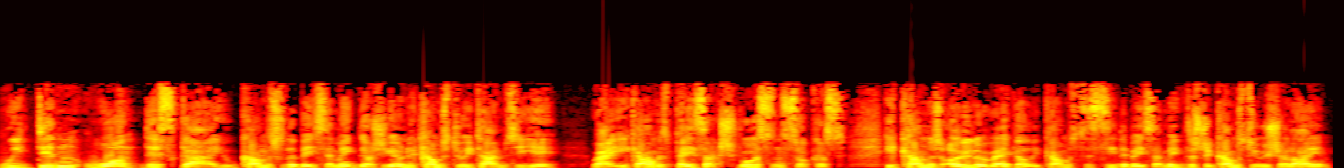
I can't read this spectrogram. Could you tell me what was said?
We didn't want this guy who comes to the base of Mikdash, he only comes three times a year, right? He comes Pesach, Shavuos, and Sukkot. He comes Oila Regal, he comes to see the base of Mikdash, he comes to Yerushalayim.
